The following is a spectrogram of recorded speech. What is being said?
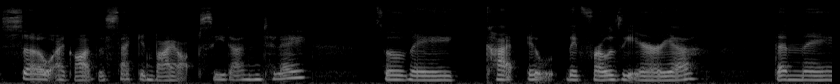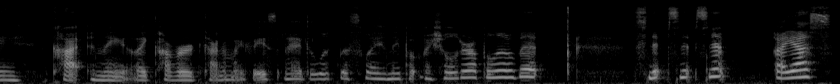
So I got the second biopsy done today. So they cut it, they froze the area, then they cut and they like covered kind of my face and I had to look this way and they put my shoulder up a little bit. Snip, snip, snip, I guess.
